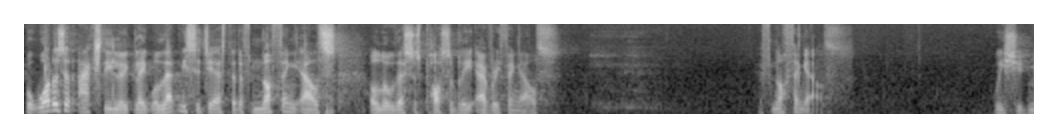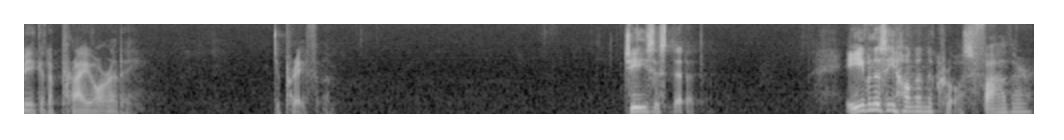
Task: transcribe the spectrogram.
but what does it actually look like? Well, let me suggest that if nothing else, although this is possibly everything else, if nothing else, we should make it a priority to pray for them. Jesus did it. Even as he hung on the cross, Father,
